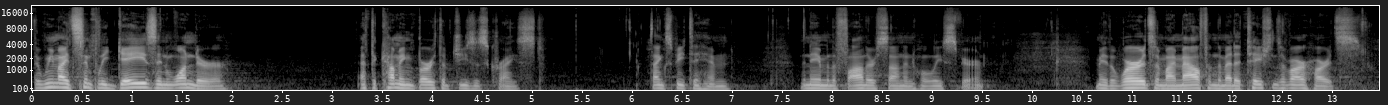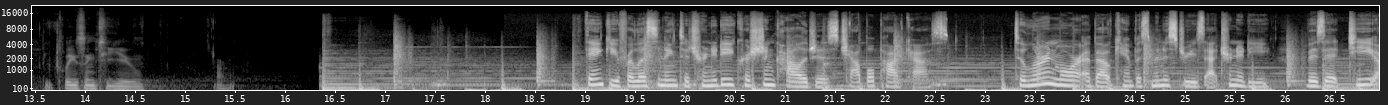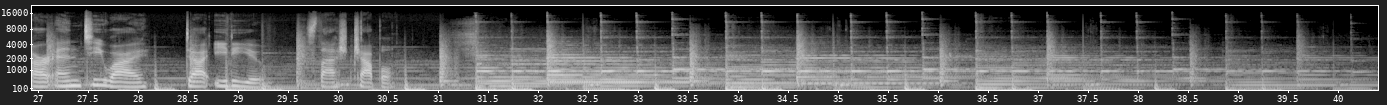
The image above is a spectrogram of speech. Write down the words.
that we might simply gaze in wonder at the coming birth of Jesus Christ. Thanks be to him. In the name of the Father, Son, and Holy Spirit. May the words of my mouth and the meditations of our hearts be pleasing to you. Thank you for listening to Trinity Christian College's Chapel Podcast. To learn more about campus ministries at Trinity, visit trnty.edu slash chapel.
